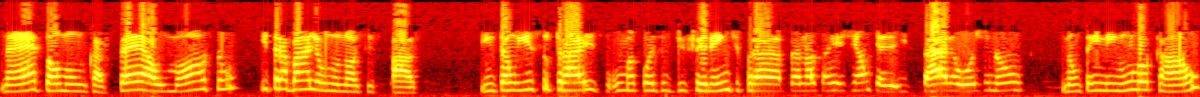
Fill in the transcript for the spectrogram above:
né, tomam um café, almoçam e trabalham no nosso espaço. Então isso traz uma coisa diferente para a nossa região, que a Sara hoje não, não tem nenhum local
